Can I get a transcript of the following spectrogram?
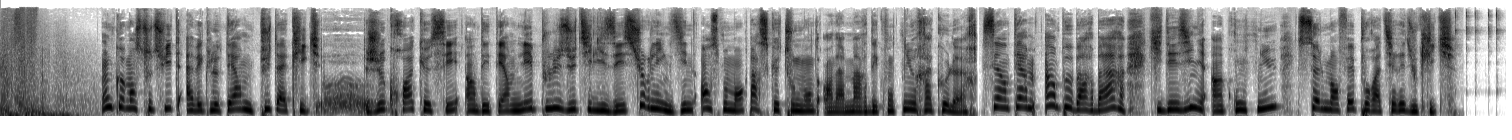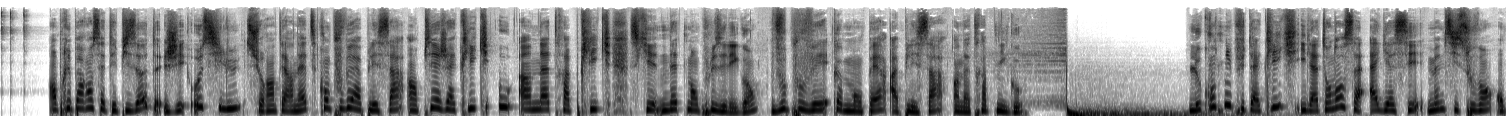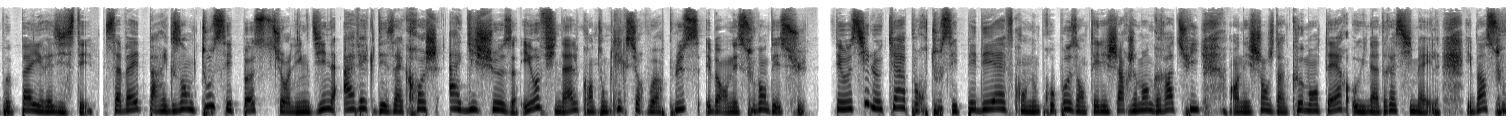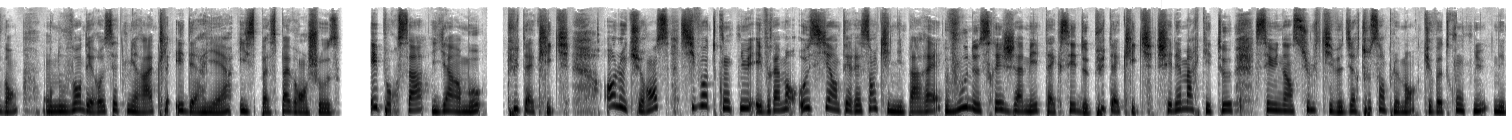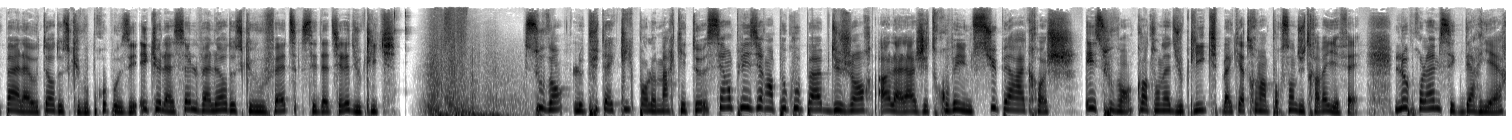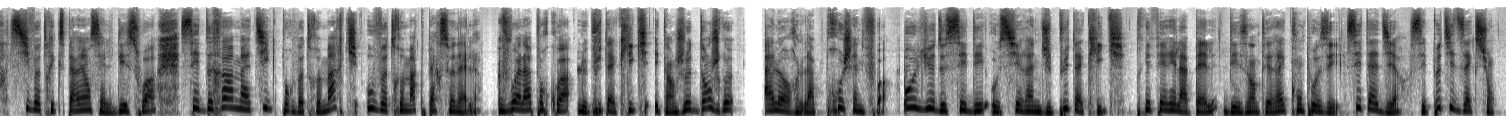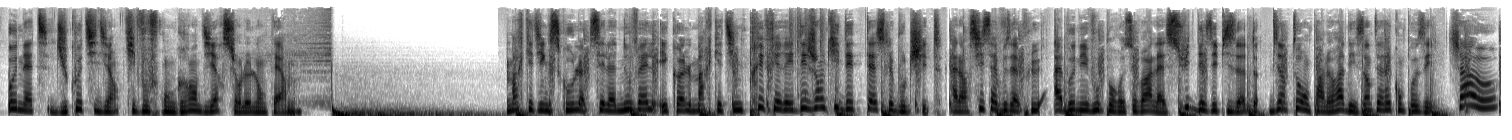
On commence tout de suite avec le terme putaclic. Je crois que c'est un des termes les plus utilisés sur LinkedIn en ce moment parce que tout le monde en a marre des contenus racoleurs. C'est un terme un peu barbare qui désigne un contenu seulement fait pour attirer du clic. En préparant cet épisode, j'ai aussi lu sur internet qu'on pouvait appeler ça un piège à clic ou un attrape-clic, ce qui est nettement plus élégant. Vous pouvez, comme mon père, appeler ça un attrape-nigo. Le contenu putaclic, il a tendance à agacer, même si souvent on peut pas y résister. Ça va être par exemple tous ces posts sur LinkedIn avec des accroches aguicheuses. Et au final, quand on clique sur voir plus, eh ben on est souvent déçu. C'est aussi le cas pour tous ces PDF qu'on nous propose en téléchargement gratuit en échange d'un commentaire ou une adresse email. Et eh bien souvent, on nous vend des recettes miracles et derrière, il se passe pas grand chose. Et pour ça, il y a un mot, putaclic. En l'occurrence, si votre contenu est vraiment aussi intéressant qu'il n'y paraît, vous ne serez jamais taxé de putaclic. Chez les marketeurs, c'est une insulte qui veut dire tout simplement que votre contenu n'est pas à la hauteur de ce que vous proposez et que la seule valeur de ce que vous faites, c'est d'attirer du clic. Souvent, le putaclic pour le marketeur, c'est un plaisir un peu coupable du genre oh là là, j'ai trouvé une super accroche. Et souvent, quand on a du clic, bah 80% du travail est fait. Le problème, c'est que derrière, si votre expérience elle déçoit, c'est dramatique pour votre marque ou votre marque personnelle. Voilà pourquoi le putaclic est un jeu dangereux. Alors, la prochaine fois, au lieu de céder aux sirènes du putaclic, préférez l'appel des intérêts composés, c'est-à-dire ces petites actions honnêtes du quotidien qui vous feront grandir sur le long terme. Marketing School, c'est la nouvelle école marketing préférée des gens qui détestent le bullshit. Alors si ça vous a plu, abonnez-vous pour recevoir la suite des épisodes. Bientôt on parlera des intérêts composés. Ciao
